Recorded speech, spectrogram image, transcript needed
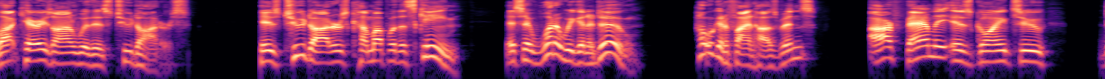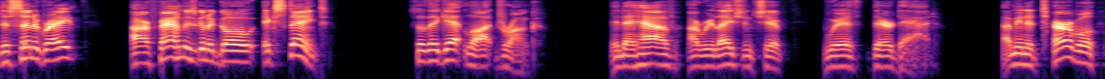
Lot carries on with his two daughters. His two daughters come up with a scheme. They say, What are we going to do? How are we going to find husbands? Our family is going to disintegrate. Our family is going to go extinct. So they get Lot drunk and they have a relationship with their dad. I mean, a terrible,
